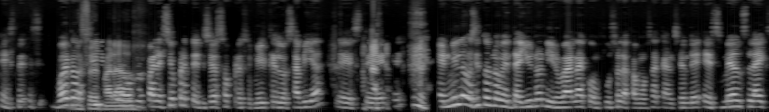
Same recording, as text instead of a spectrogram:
Este, es- bueno, sí, pero me pareció pretencioso presumir que lo sabía. Este, en 1991 Nirvana compuso la famosa canción de Smells Like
